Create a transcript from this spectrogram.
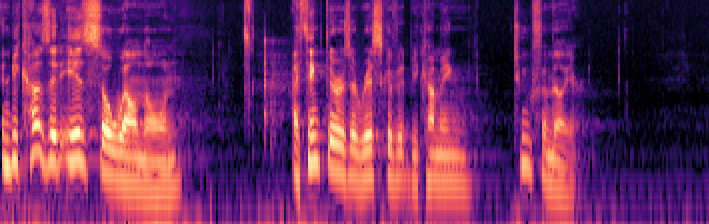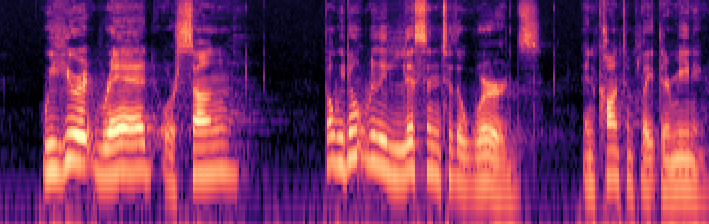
And because it is so well known, I think there is a risk of it becoming too familiar. We hear it read or sung, but we don't really listen to the words and contemplate their meaning.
